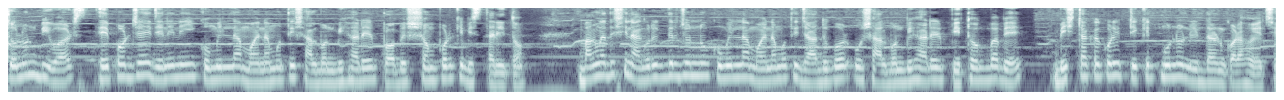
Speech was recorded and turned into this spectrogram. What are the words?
চলুন ভিউয়ার্স এ পর্যায়ে জেনে নেই কুমিল্লা ময়নামতি শালবন বিহারের প্রবেশ সম্পর্কে বিস্তারিত। বাংলাদেশি নাগরিকদের জন্য কুমিল্লা ময়নামতি জাদুঘর ও শালবন বিহারের পৃথকভাবে বিশ টাকা করে টিকিট মূল্য নির্ধারণ করা হয়েছে।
